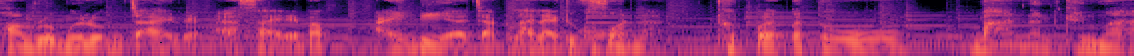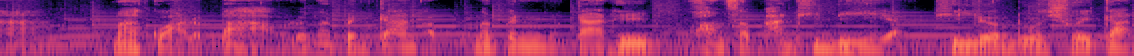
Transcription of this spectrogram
ความร่วมมือร่วมใจหรืออาศัยแบบไอเดียจากหลายๆ ทุกคนอะเพื่อเปิดประตูบานนั้นขึ้นมามากกว่าหรือเปล่า หรือมันเป็นการแบบมันเป็นการที่ความสัมพันธ์ที่ดีอะที่เริ่มด้วยช่วยกัน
